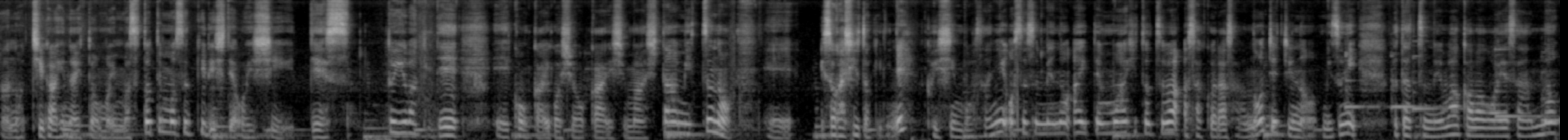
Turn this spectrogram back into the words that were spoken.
あの違いないと思います。とてもすっきりして美味しいです。というわけけで、えー、今回ご紹介しました3つの、えー、忙しい時にね食いしん坊さんにおすすめのアイテムは1つは朝倉さんの父の水煮2つ目は川越さんの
